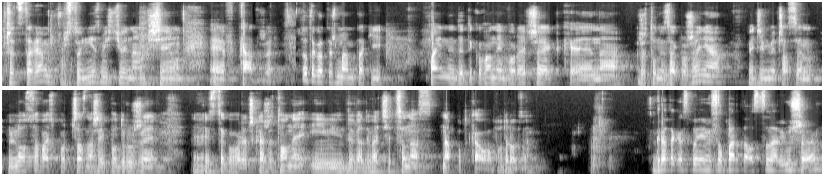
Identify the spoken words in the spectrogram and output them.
przedstawiamy, po prostu nie zmieściły nam się e, w kadrze. Do tego też mamy taki fajny, dedykowany woreczek e, na żetony zagrożenia. Będziemy czasem losować podczas naszej podróży e, z tego woreczka żetony i dowiadywać się, co nas napotkało po drodze. Gra, tak jak wspomniałem, jest oparta o scenariusze.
